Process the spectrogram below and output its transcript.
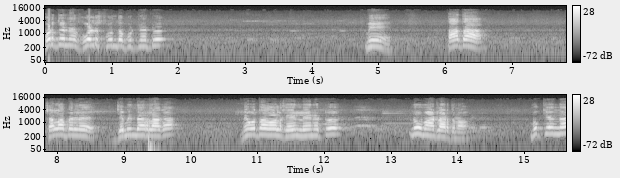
పొడుతున్న గోల్డ్ స్పూన్తో పుట్టినట్టు మీ తాత చల్లాపల్లి జమీందారులాగా మిగతా వాళ్ళకి ఏం లేనట్టు నువ్వు మాట్లాడుతున్నావు. ముఖ్యంగా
